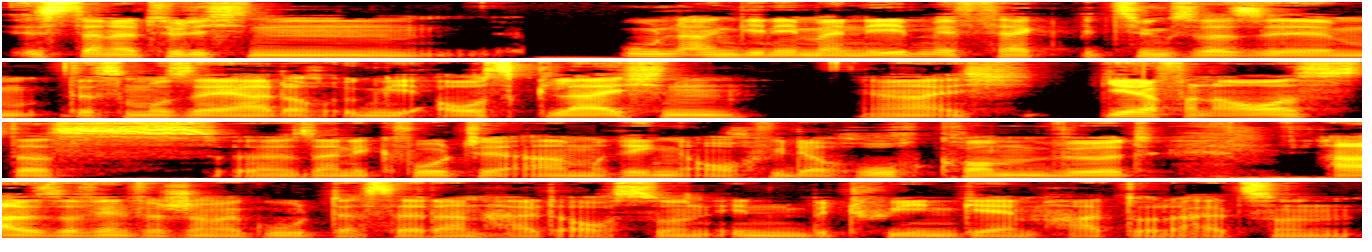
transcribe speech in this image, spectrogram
ist dann natürlich ein unangenehmer Nebeneffekt, beziehungsweise das muss er ja halt auch irgendwie ausgleichen. Ja, ich gehe davon aus, dass äh, seine Quote am Ring auch wieder hochkommen wird. Aber es ist auf jeden Fall schon mal gut, dass er dann halt auch so ein In-Between-Game hat oder halt so ein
